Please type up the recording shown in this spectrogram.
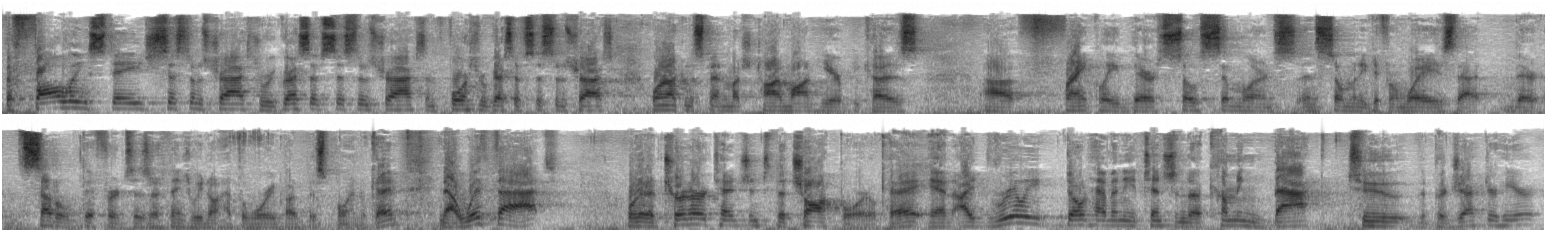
The falling stage systems tracts, regressive systems tracts, and forced regressive systems tracts, we're not going to spend much time on here because, uh, frankly, they're so similar in, in so many different ways that their subtle differences are things we don't have to worry about at this point, okay? Now, with that, we're going to turn our attention to the chalkboard, okay? And I really don't have any attention to coming back to the projector here.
